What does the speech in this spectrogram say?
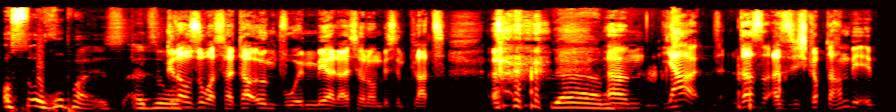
Osteuropa ist. Also, Genau sowas, halt da irgendwo im Meer, da ist ja noch ein bisschen Platz. ja, Ähm, ja, das, also ich glaube, da haben wir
